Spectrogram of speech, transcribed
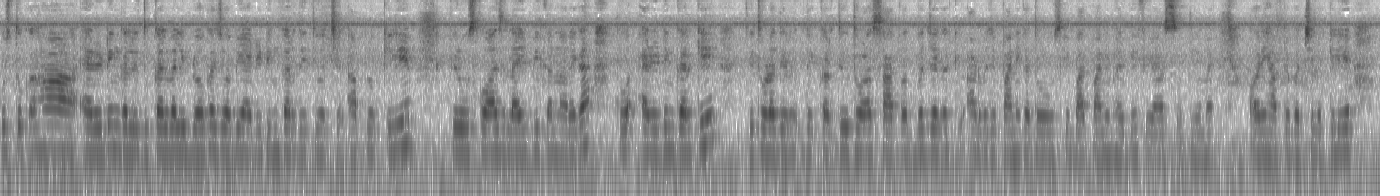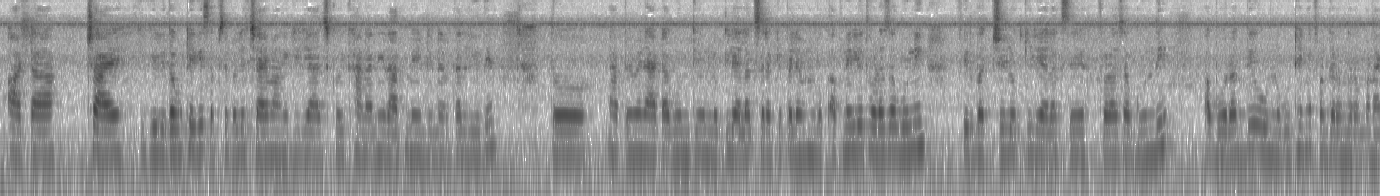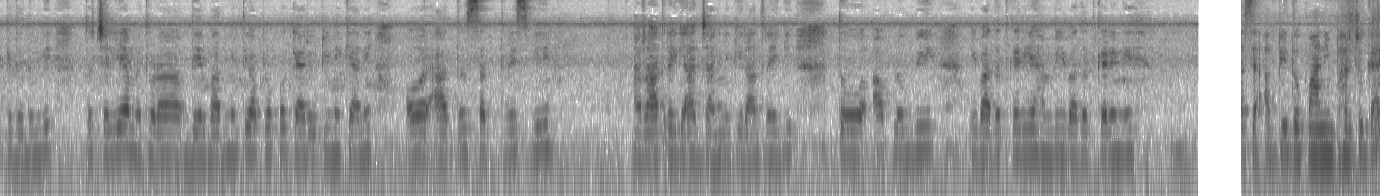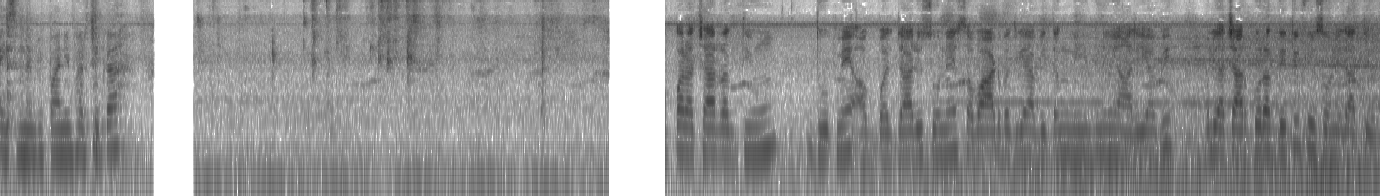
कुछ तो कहाँ एडिटिंग कर लेती हूँ। कल वाली ब्लॉग है जो अभी एडिटिंग कर देती हूँ अच्छे आप लोग के लिए। फिर उसको आज लाइव भी करना रहेगा। तो एडिटिंग करके फिर थोड़ा देर देख करती हूँ, थोड़ा सात वत बज जाएगा कि आठ बजे पानी का तो उसके बाद पानी भर के फिर आज सोती हूँ मैं। और यहाँ पे बच्चे लोग के लिए आटा, चाय, क्योंकि रिदा उठेगी, सबसे पहले चाय मांगे क्योंकि आज कोई खाना नहीं, रात में डिनर कर लिए थे। तो यहाँ पे मैंने आटा गून के उन लोग के लिए अलग से रखे। पहले हम लोग अपने लिए थोड़ा सा गूनी, फिर बच्चे लोग के लिए अलग से थोड़ा सा गून दी। अब वो रख दी उन लोग उठेंगे, फिर गरम गरम बना के दे दूँगी। तो चलिए मैं थोड़ा देर बाद मिलती हूँ आप लोग को, क्या रूटीन है, क्या नहीं। और आज तो सत्रहवीं रात रहेगी, आज जागने की रात रहेगी। तो आप लोग भी इबादत करिए, हम भी इबादत करेंगे। वैसे भी तो पानी भर चुका है, इसमें भी पानी भर चुका। पर अचार रख दी हूँ धूप में अब बज जा रही सोने, सवा आठ बज गया अभी तक नींद नहीं आ रही है अभी। बोली, अचार को रख देती हूँ, फिर सोने जाती हूँ।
